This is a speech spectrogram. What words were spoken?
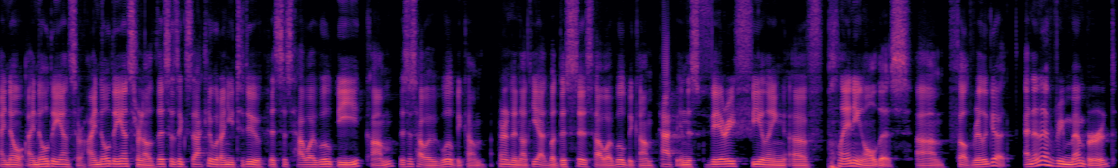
I know, I know the answer. I know the answer now. This is exactly what I need to do. This is how I will become. This is how I will become. Apparently not yet, but this is how I will become happy. And this very feeling of planning all this um, felt really good. And then I've remembered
